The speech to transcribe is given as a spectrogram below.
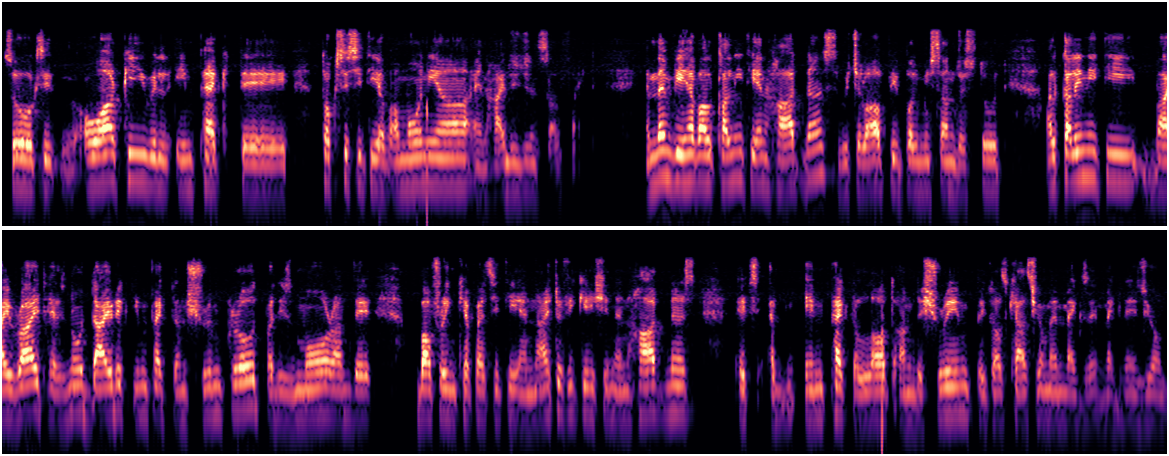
So ORP will impact the toxicity of ammonia and hydrogen sulfide. And then we have alkalinity and hardness, which a lot of people misunderstood. Alkalinity by right has no direct impact on shrimp growth, but is more on the buffering capacity and nitrification and hardness. It's impact a lot on the shrimp because calcium and magnesium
